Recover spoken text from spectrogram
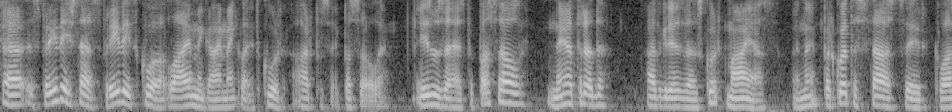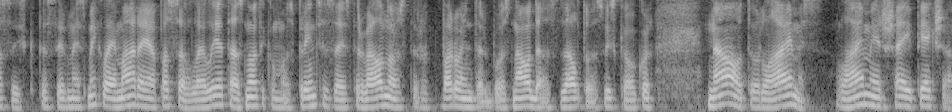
Sprīdīšu stāsts, sprīdīts, ko laimīgāji meklēt, kur ārpusē pasaulē. Izuzējās pa pasauli, neatrada, atgriezās kur mājās. Par ko tas stāsts ir klasiski? Tas ir mēs meklējam ārējā pasaulē, lietās, notikumos, princesēs, tur vēlnos, tur varoņdarbos, naudās, zeltos, vis kaut kur. Nav tur laimes. Laime ir šeit iekšā,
